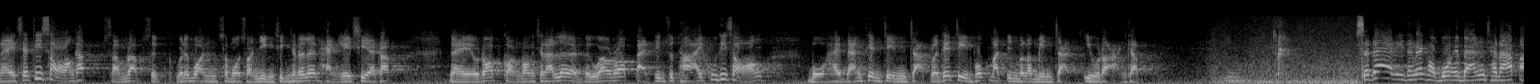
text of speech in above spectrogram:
ในเซตที่ 2 ครับสำหรับศึกวอลเลย์บอลสโมสรหญิงชิงชนะเลิศแห่งเอเชียครับ ในรอบก่อนรองชนะเลิศหรือว่ารอบ 8 ทีมสุดท้ายคู่ที่ 2 โบไฮแบงค์เทียนจินจากประเทศจีนพบมาตินบาลามินจากอิหร่านครับเซตแรกนี่ทางด้านของโบไฮแบงค์ชนะไป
